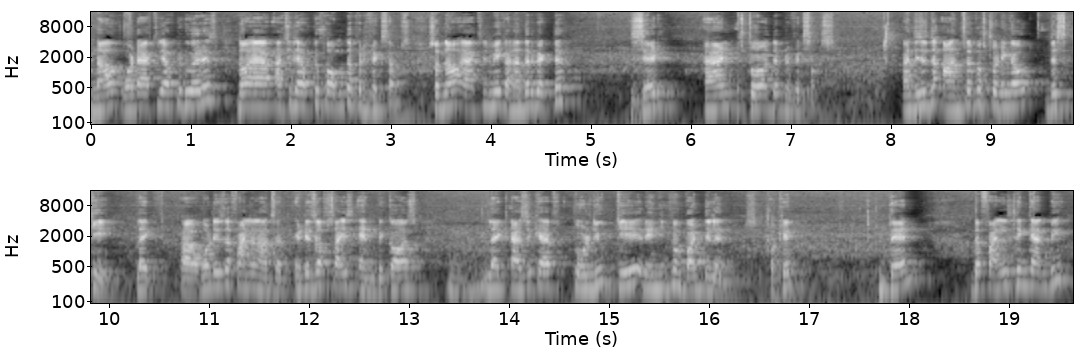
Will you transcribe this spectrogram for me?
now what I actually have to do here is now I actually have to form the prefix sums. So now I actually make another vector z and store out the prefix sums. And this is the answer for storing out this k. Like uh, what is the final answer? It is of size n because like as you have told you k ranging from 1 till n. Okay? Then the final thing can be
